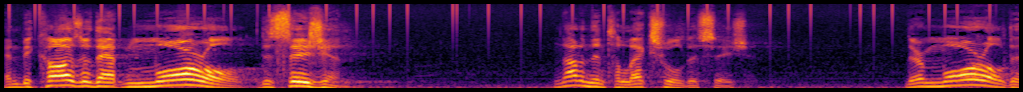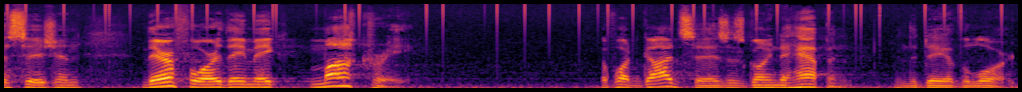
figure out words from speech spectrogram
And because of that moral decision, not an intellectual decision, their moral decision, therefore they make mockery of what God says is going to happen in the day of the Lord.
